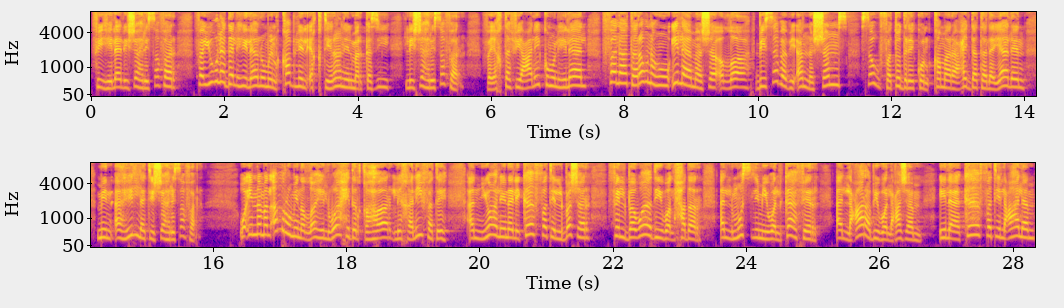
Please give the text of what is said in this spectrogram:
في هلال شهر صفر فيولد الهلال من قبل الاقتران المركزي لشهر صفر. فيختفي عليكم الهلال فلا ترونه إلى ما شاء الله بسبب أن الشمس سوف تدرك القمر عدة ليال من أهلة شهر صفر. وإنما الأمر من الله الواحد القهار لخليفته أن يعلن لكافة البشر في البوادي والحضر المسلم والكافر العرب والعجم إلى كافة العالم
